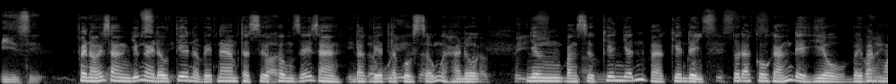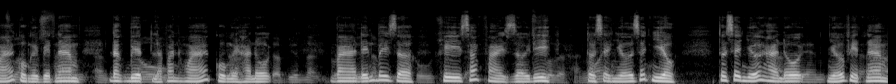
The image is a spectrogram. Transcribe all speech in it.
easy phải nói rằng những ngày đầu tiên ở Việt Nam thật sự không dễ dàng, đặc biệt là cuộc sống ở Hà Nội. Nhưng bằng sự kiên nhẫn và kiên định, tôi đã cố gắng để hiểu về văn hóa của người Việt Nam, đặc biệt là văn hóa của người Hà Nội. Và đến bây giờ, khi sắp phải rời đi, tôi sẽ nhớ rất nhiều. Tôi sẽ nhớ Hà Nội, nhớ Việt Nam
